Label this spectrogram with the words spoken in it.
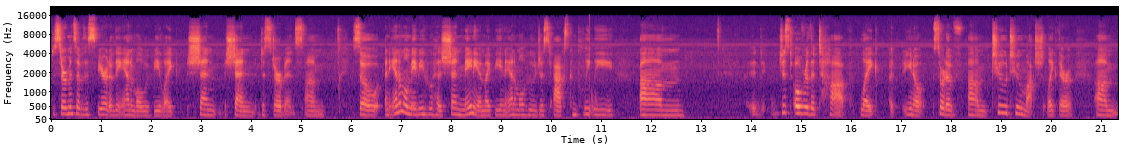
Disturbance of the spirit of the animal would be like shen shen disturbance. Um, so an animal maybe who has shen mania might be an animal who just acts completely um, just over the top, like you know, sort of um, too too much. Like they're um,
